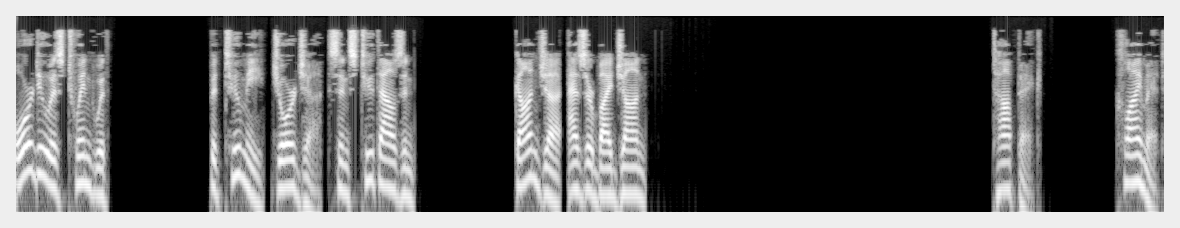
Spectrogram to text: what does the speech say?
Ordu is twinned with Batumi, Georgia, since 2000 Ganja, Azerbaijan. Climate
